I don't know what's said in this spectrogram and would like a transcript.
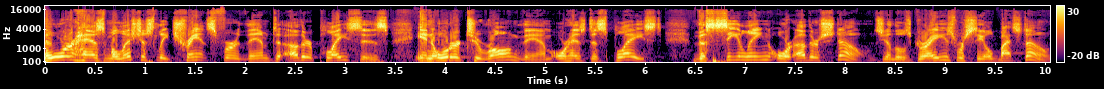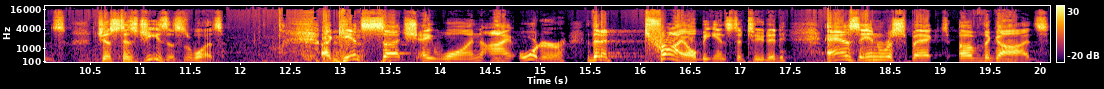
or has maliciously transferred them to other places in order to wrong them, or has displaced the ceiling or other stones. You know, those graves were sealed by stones, just as Jesus was. Against such a one, I order that a trial be instituted, as in respect of the gods,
